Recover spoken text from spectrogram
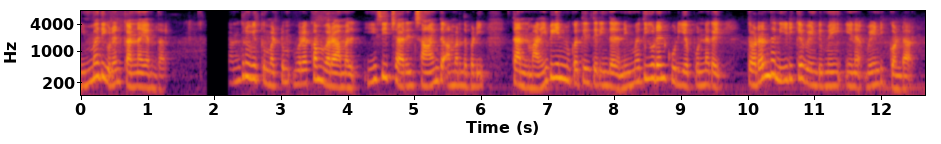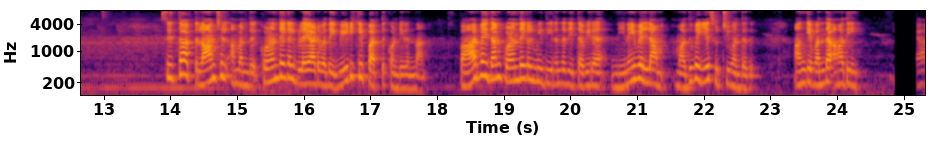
நிம்மதியுடன் கண்ணயர்ந்தார். சந்துருவிற்கு மட்டும் உறக்கம் வராமல் ஈசி சாரில் சாய்ந்து அமர்ந்தபடி தன் மனைவியின் முகத்தில் தெரிந்த நிம்மதியுடன் கூடிய புன்னகை தொடர்ந்து நீடிக்க வேண்டுமே என வேண்டிக் கொண்டார். சித்தார்த் லாஞ்சில் அமர்ந்து குழந்தைகள் விளையாடுவதை வேடிக்கை பார்த்து கொண்டிருந்தான். பார்வைதான் குழந்தைகள் மீது இருந்ததை தவிர நினைவெல்லாம் மதுவையே சுற்றி வந்தது. அங்கே வந்த ஆதி யா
